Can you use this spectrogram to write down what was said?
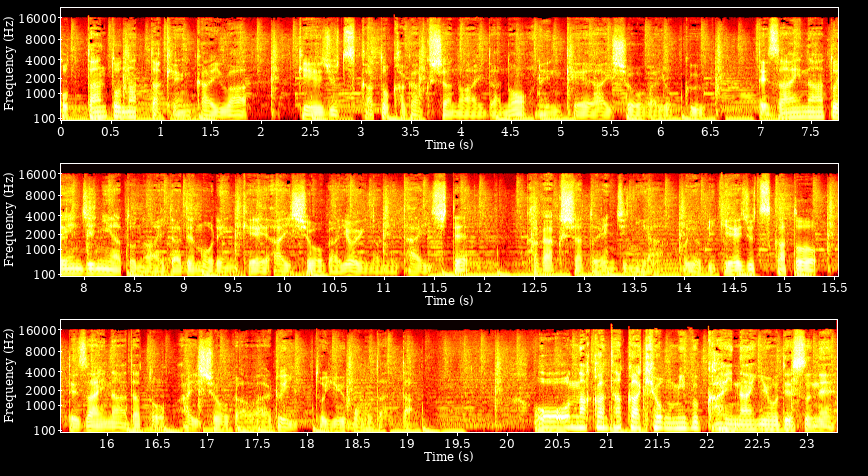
発端となった見解は芸術家と科学者の間の連携相性が良くデザイナーとエンジニアとの間でも連携相性が良いのに対して科学者とエンジニアおよび芸術家とデザイナーだと相性が悪いというものだった。おなかなか興味深い内容ですね。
